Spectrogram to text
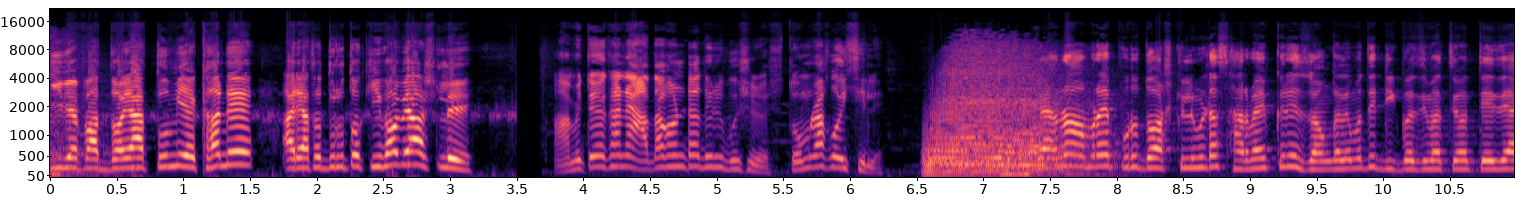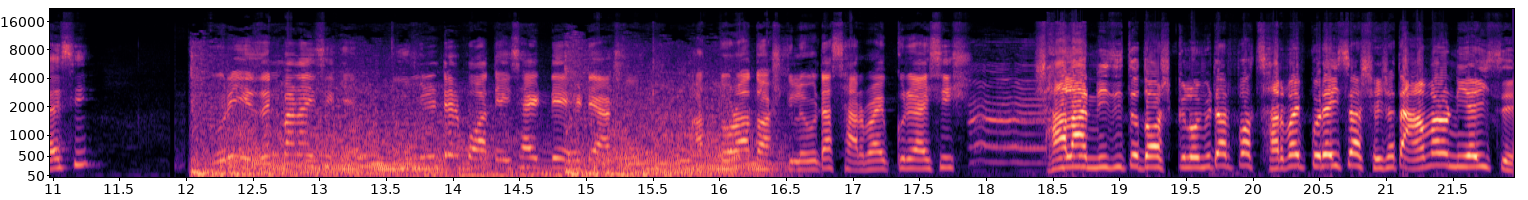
কি ব্যাপার দয়া তুমি এখানে? আর এত দ্রুত কীভাবে আসলে? আমি তো এখানে আধা ঘণ্টা ধরে বসে রয়েছি। তোমরা কইছিলে? কেন? আমরা পুরো দশ কিলোমিটার সার্ভাইভ করে জঙ্গলের মধ্যে ডিগবাজি মারতে মারতে এই যে আইসি তোর এজেন্ট বানাইছে কি? দুই মিনিটের পথ এই সাইড দিয়ে হেঁটে আসি। আর তোরা দশ কিলোমিটার সার্ভাইভ করে আইসিস। শালা নিজে তো দশ কিলোমিটার পথ সার্ভাইভ করে আইসা সেই সাথে আমারও নিয়ে আইসে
